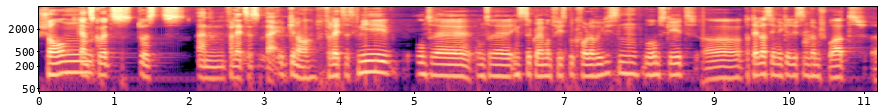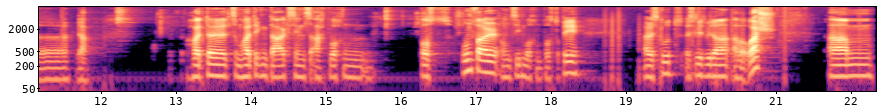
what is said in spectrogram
schon Ganz kurz, du hast ein verletztes Bein. Genau, verletztes Knie. Unsere, unsere Instagram- und Facebook-Follower wissen, worum es geht. Äh, Patellasehne gerissen beim Sport. Äh, ja. Heute, zum heutigen Tag sind es acht Wochen Post-Unfall und sieben Wochen Post-OP. Alles gut, es wird wieder aber Arsch. Ähm,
